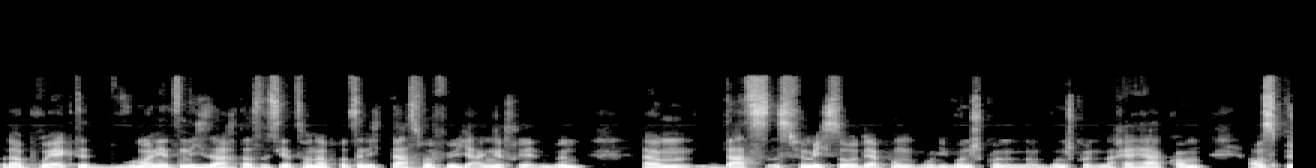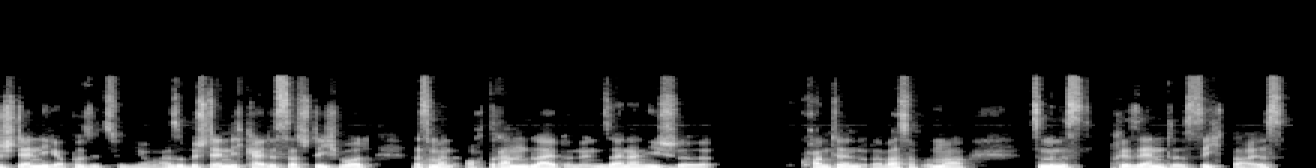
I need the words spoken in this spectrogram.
oder Projekte, wo man jetzt nicht sagt, das ist jetzt hundertprozentig das, wofür ich angetreten bin. Ähm, das ist für mich so der Punkt, wo die Wunschkunden und Wunschkunden nachher herkommen, aus beständiger Positionierung. Also Beständigkeit ist das Stichwort, dass man auch dran bleibt und in seiner Nische Content oder was auch immer zumindest präsent ist, sichtbar ist.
